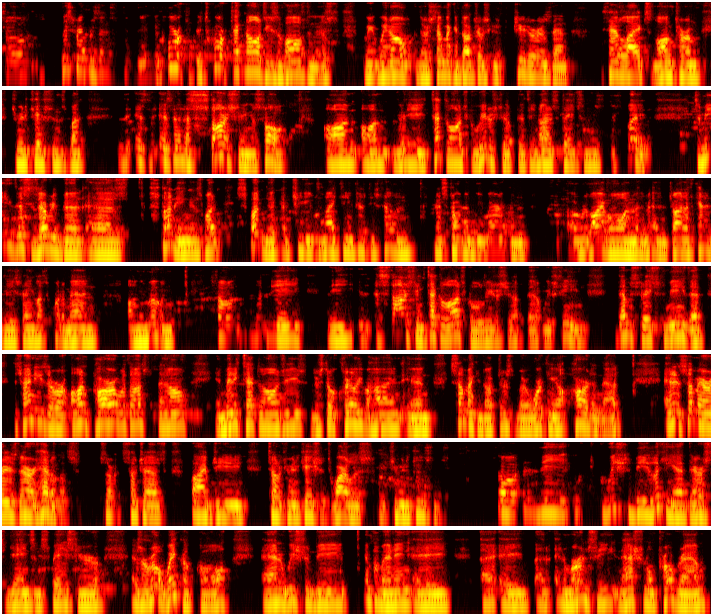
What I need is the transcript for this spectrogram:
So this represents the, the, core the core technologies involved in this. We, we know there are semiconductors, computers, and satellites, long-term communications, but it's, it's an astonishing assault on, on the technological leadership that the United States has displayed. To me, this is every bit as stunning as what Sputnik achieved in 1957 and started the American uh, revival and, and John F. Kennedy saying, let's put a man on the moon. So the, the astonishing technological leadership that we've seen demonstrates to me that the Chinese are on par with us now in many technologies. They're still clearly behind in semiconductors, but are working hard in that. And in some areas, they're ahead of us, so, such as 5G telecommunications, wireless communications. So the we should be looking at their gains in space here as a real wake-up call, and we should be implementing a, a, an emergency national program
